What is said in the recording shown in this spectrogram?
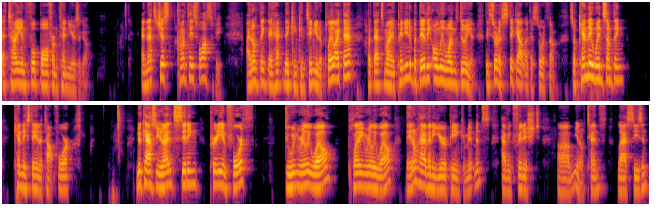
Italian football from 10 years ago. And that's just Conte's philosophy. I don't think they ha- they can continue to play like that, but that's my opinion. But they're the only ones doing it. They sort of stick out like a sore thumb. So can they win something? Can they stay in the top four? Newcastle United sitting pretty in fourth, doing really well, playing really well. They don't have any European commitments, having finished, um, you know, tenth last season.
